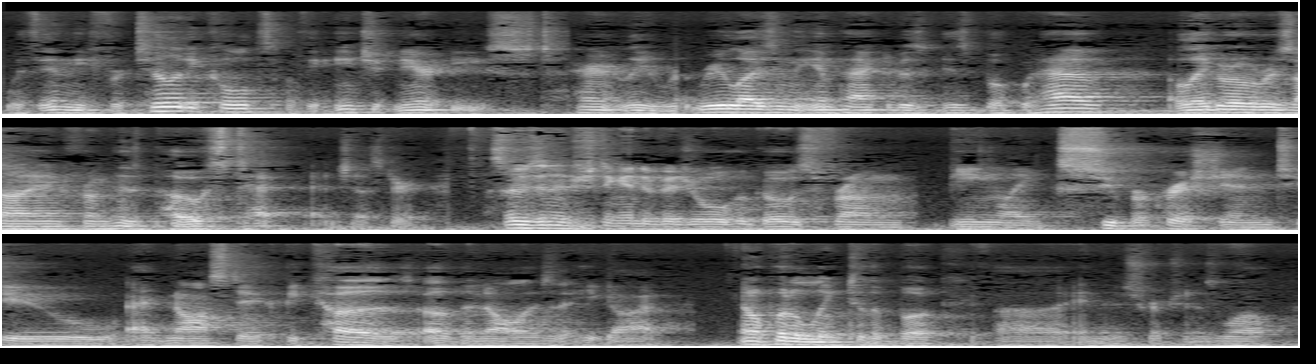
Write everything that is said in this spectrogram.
within the fertility cults of the ancient Near East. Apparently, realizing the impact of his, his book would have, Allegro resigned from his post at Manchester. So he's an interesting individual who goes from being like super Christian to agnostic because of the knowledge that he got. And I'll put a link to the book uh, in the description as well.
